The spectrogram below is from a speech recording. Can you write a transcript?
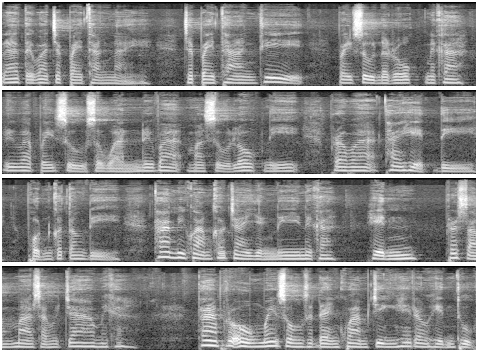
แล้วแต่ว่าจะไปทางไหน จะไปทางที่ไปสู่นรกนะคะ หรือว่าไปสู่สวรรค์ หรือว่ามาสู่โลกนี้ เพราะว่าถ้าเหตุดี ผลก็ต้องดี ถ้ามีความเข้าใจอย่างนี้นะคะ เห็นพระสัมมาสัมพุทธเจ้าไหมคะ ถ้าพระองค์ไม่ทรงแสดงความจริงให้เราเห็นถูก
